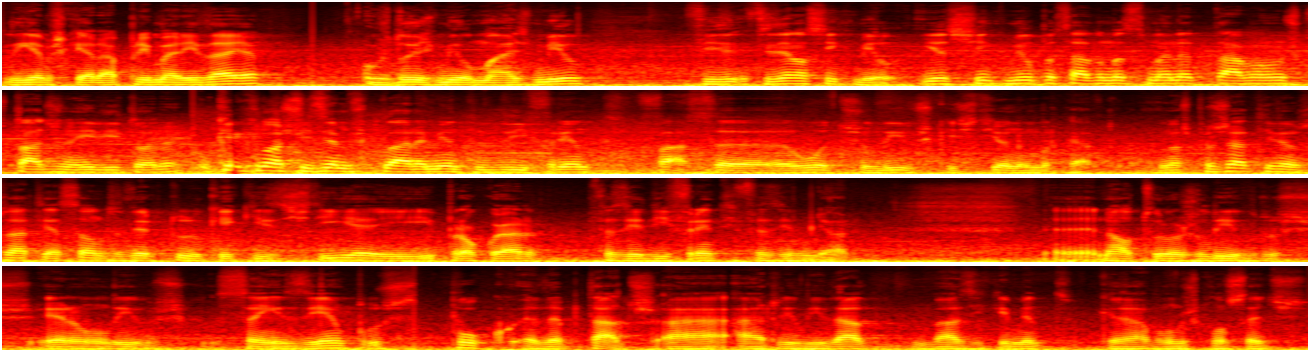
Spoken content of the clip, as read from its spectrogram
digamos que era a primeira ideia, os 2 mil mais mil, fiz- fizeram 5 mil. E esses 5 mil, passado uma semana, estavam escutados na editora. O que é que nós fizemos claramente de diferente face a outros livros que existiam no mercado? Nós já tivemos a atenção de ver tudo o que é que existia e procurar fazer diferente e fazer melhor. Eh, Na altura, os livros eram livros sem exemplos, pouco adaptados à, à realidade, basicamente agarravam nos conceitos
